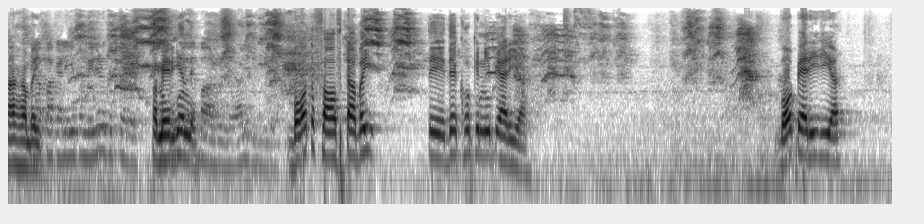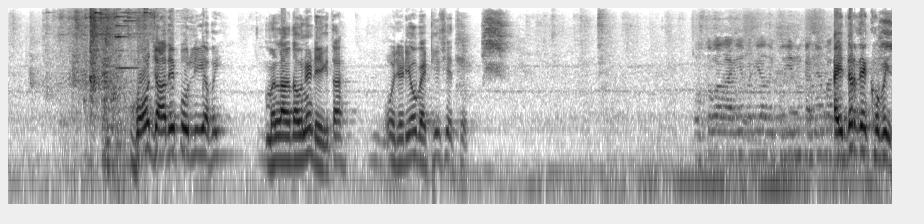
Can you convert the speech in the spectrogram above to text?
ਹਾਂ ਹਾਂ ਬਈ। ਜਾਂ ਆਪਾਂ ਕਹ ਲਈਏ ਪਮੇਰੀਅਨ ਕੁੱਤੇ ਦੇ ਪਮੇਰੀਅਨ ਦੇ ਵਾਲ ਹੁੰਦੇ ਆ ਵਾਲੀ ਬਿੱਲੀ ਦੇ ਬਹੁਤ ਸੌਫਟ ਆ ਬਈ। ਤੇ ਦੇਖੋ ਕਿੰਨੀ ਪਿਆਰੀ ਆ। ਬਹੁਤ ਪਿਆਰੀ ਜੀ ਆ। ਬਹੁਤ ਜ਼ਿਆਦਾ ਪੋਲੀ ਆ ਬਈ। ਮੈਨੂੰ ਲੱਗਦਾ ਉਹਨੇ ਡੇਗਤਾ। ਉਹ ਜਿਹੜੀ ਉਹ ਬੈਠੀ ਸੀ ਇੱਥੇ। ਉਸ ਤੋਂ ਬਾਅਦ ਆ ਗਈਆਂ ਭਾਜੀ ਆ ਦੇਖੋ ਜੀ ਇਹਨੂੰ ਕਹਿੰਦੇ ਆਪਾਂ ਇੱਧਰ ਦੇਖੋ ਬਈ।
